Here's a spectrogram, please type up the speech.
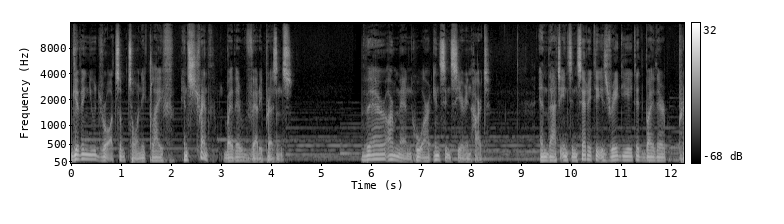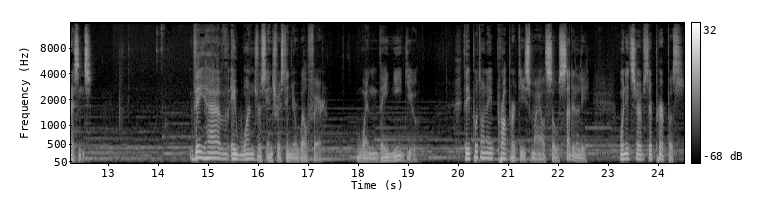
giving you draughts of tonic life and strength by their very presence. There are men who are insincere in heart, and that insincerity is radiated by their presence they have a wondrous interest in your welfare when they need you. They put on a property smile so suddenly when it serves their purpose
